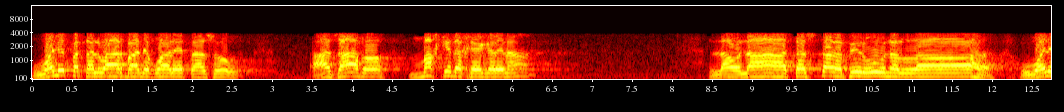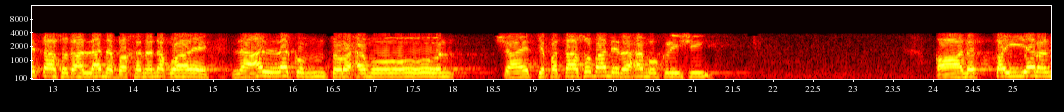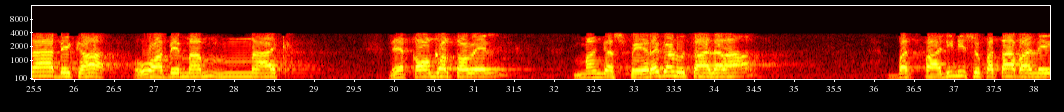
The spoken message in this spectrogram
ولی پتلوار بانے غوارے تاسو، عذاب مخی دخے گرنا لولا تستغفرون اللہ ولتاسد اللہ نبخن نغوارے لعلکم ترحمون۔ شاید کہ پتاسو بانے رحم اکریشی قالت طیرنا بکا وبمن معک۔ لے قوم ورطویل۔ منگس پیرگنو تالرا بدفالینی سو پتا بانے،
